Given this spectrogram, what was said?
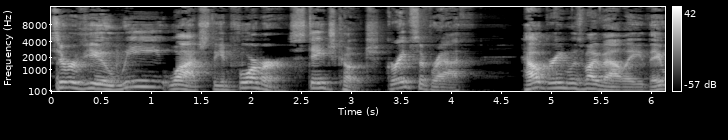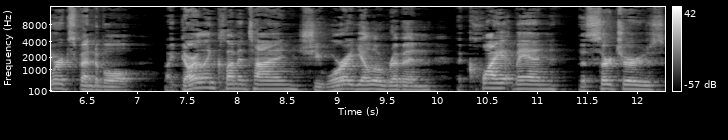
to review, we watched The Informer, Stagecoach, Grapes of Wrath, How Green Was My Valley, They Were Expendable, My Darling Clementine, She Wore a Yellow Ribbon, The Quiet Man, The Searchers,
